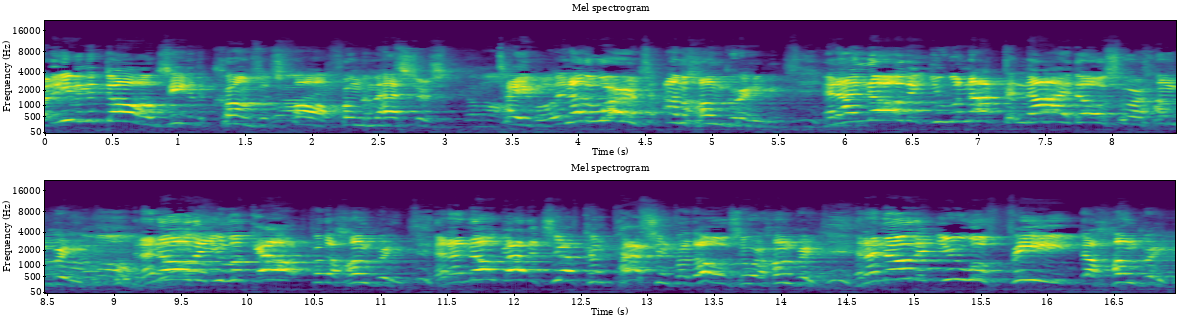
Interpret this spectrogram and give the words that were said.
But even the dogs eat of the crumbs which fall from the master's table. In other words, I'm hungry. And I know that you will not deny those who are hungry. And I know that you look out for the hungry. And I know, God, that you have compassion for those who are hungry. And I know that you will feed the hungry.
